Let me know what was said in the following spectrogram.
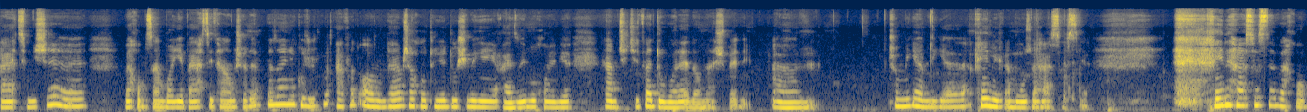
قطع میشه؟ و خب مثلا با یه بحثی تمام شده بزنین یه کجور افراد آرومتر بشن خودتون یه دوشی بگیرین یه غذایی بخورین یه همچی چیز و دوباره ادامهش بدین. چون میگم دیگه خیلی موضوع حساسیه. خیلی حساسه و خب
